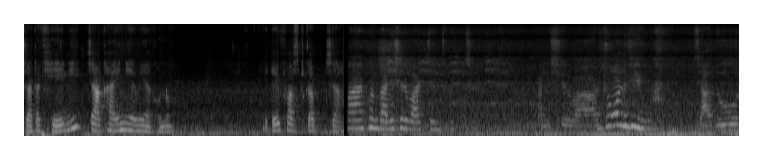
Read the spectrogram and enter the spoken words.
চাটা খেয়ে নিই চা খাইনি আমি এখনও। এটাই ফার্স্ট কাপ চা। এখন বালিশের বার চেঞ্জ বালিশের বার ড্রোন ভিউ চাদর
